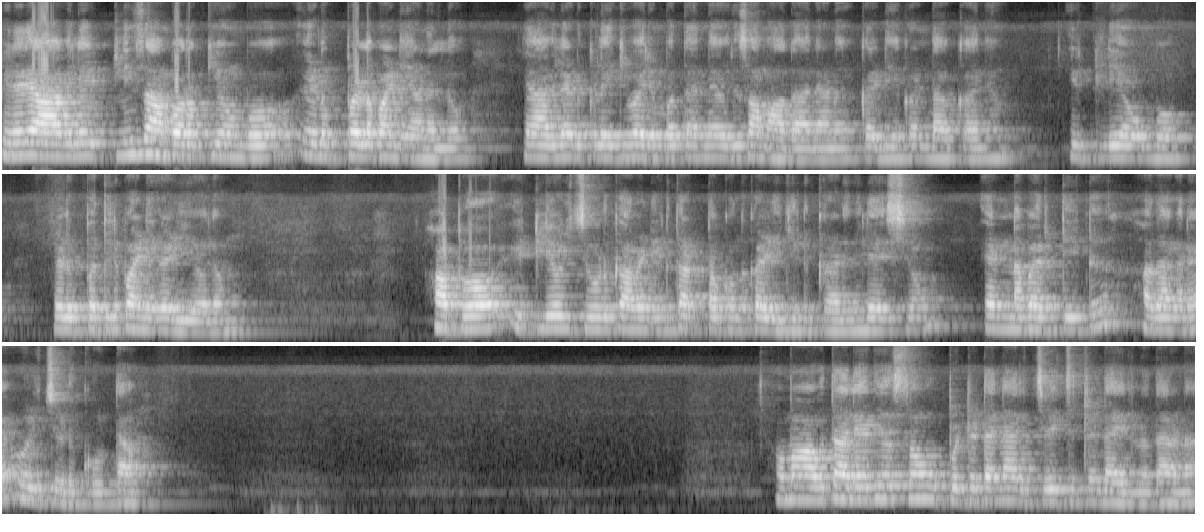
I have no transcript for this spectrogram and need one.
പിന്നെ രാവിലെ ഇഡ്ഡലിയും സാമ്പാറൊക്കെ ആകുമ്പോൾ എളുപ്പമുള്ള പണിയാണല്ലോ. രാവിലെ അടുക്കളയ്ക്ക് വരുമ്പോൾ തന്നെ ഒരു സമാധാനമാണ് കടിയൊക്കെ ഉണ്ടാക്കാൻ ഇഡ്ഡലി ആകുമ്പോൾ എളുപ്പത്തിൽ പണി കഴിയുമല്ലോ. അപ്പോൾ ഇഡ്ഡലി ഒഴിച്ചു കൊടുക്കാൻ വേണ്ടിയിട്ട് തട്ടൊക്കെ ഒന്ന് കഴുകിയെടുക്കുകയാണെങ്കിൽ ലേശം എണ്ണ പരട്ടിയിട്ട് അതങ്ങനെ ഒഴിച്ചെടുക്കും കേട്ടോ. അപ്പോൾ മാവ് തലേ ദിവസം ഉപ്പിട്ടിട്ട് തന്നെ അരച്ച് വെച്ചിട്ടുണ്ടായിരുന്നതാണ്.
